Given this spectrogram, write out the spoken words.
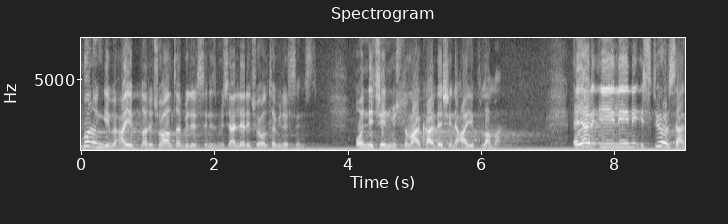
Bunun gibi ayıpları çoğaltabilirsiniz, misalleri çoğaltabilirsiniz. Onun için Müslüman kardeşini ayıplama. Eğer iyiliğini istiyorsan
